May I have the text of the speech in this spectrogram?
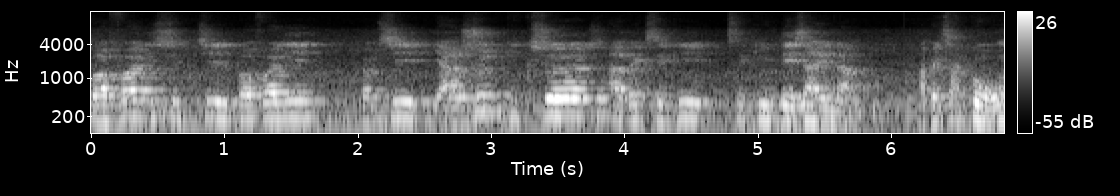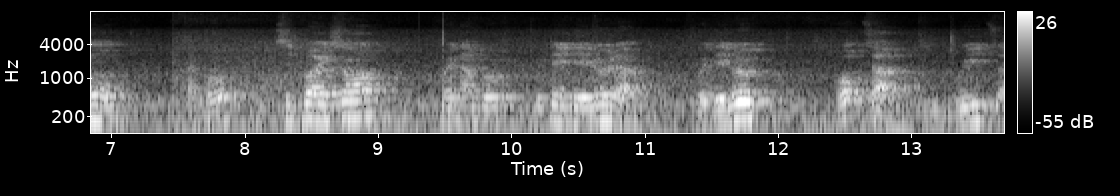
Parfois, il est subtil, parfois, il comme s'il ajoute quelque chose avec ce qui, ce qui est déjà là. On appelle ça corrompre. D'accord? Si par exemple, on a une bouteille de l'eau là, une bouteille de l'eau, propre ça, oui, ça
